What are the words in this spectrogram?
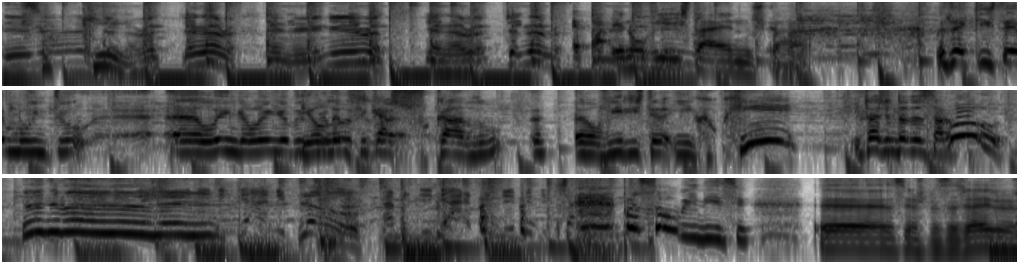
Isso o quê? Epá, eu não via isto há anos, pá. Mas é que isto é muito a linga-linga dos Eu lembro de ficar chocado a ouvir isto e o quê? E está a gente a dançar. Uh! Passou o início. Uh, senhores passageiros.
